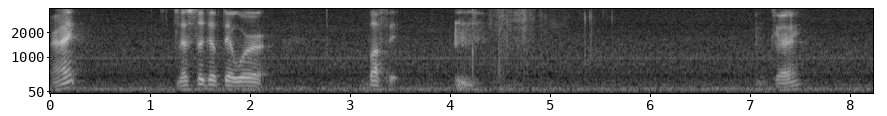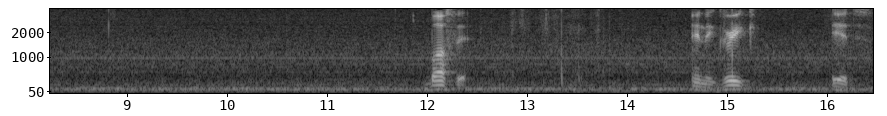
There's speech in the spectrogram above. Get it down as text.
right? Let's look up that word buffet. okay. Buffet. In the Greek, it's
